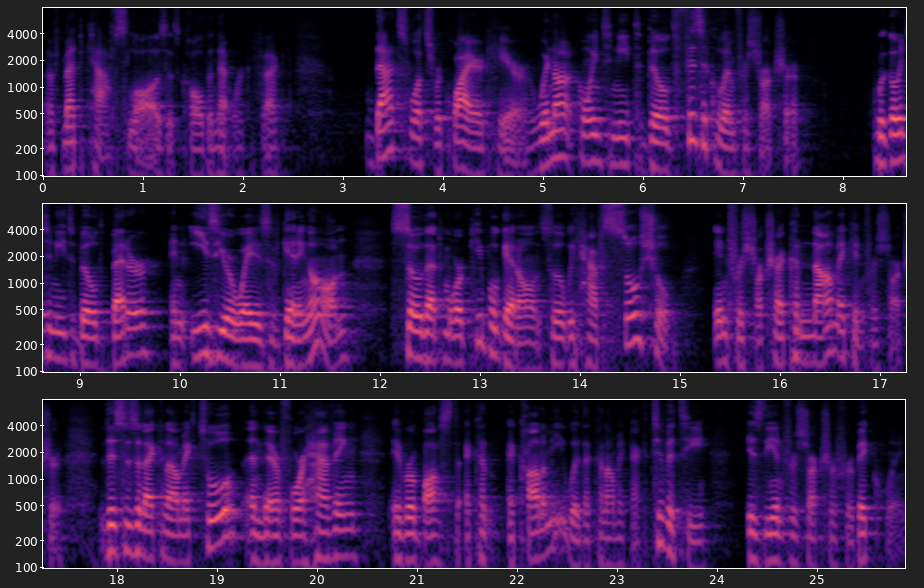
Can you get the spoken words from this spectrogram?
of Metcalfe's law, as it's called, the network effect. That's what's required here. We're not going to need to build physical infrastructure. We're going to need to build better and easier ways of getting on so that more people get on, so that we have social infrastructure, economic infrastructure. This is an economic tool, and therefore having a robust econ economy with economic activity is the infrastructure for Bitcoin.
